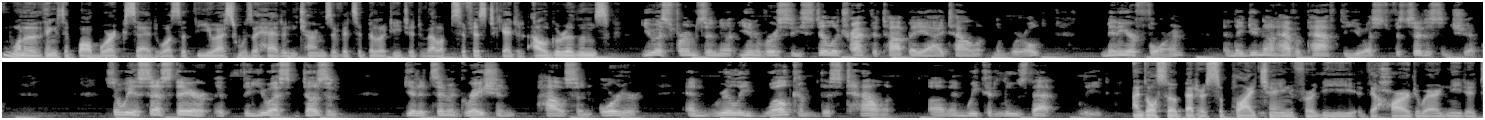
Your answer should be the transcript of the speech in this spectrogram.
one of the things that Bob Work said was that the US was ahead in terms of its ability to develop sophisticated algorithms. US firms and uh, universities still attract the top AI talent in the world. Many are foreign, and they do not have a path to US citizenship. So we assess there if the U.S. doesn't get its immigration house in order and really welcome this talent, uh, then we could lose that lead. And also a better supply chain for the, the hardware needed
